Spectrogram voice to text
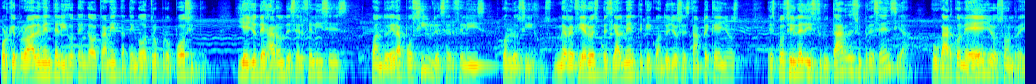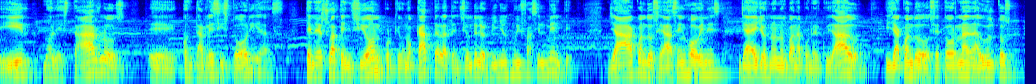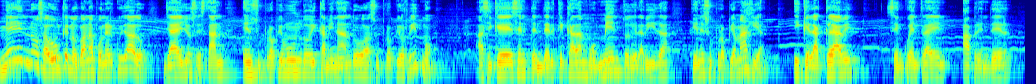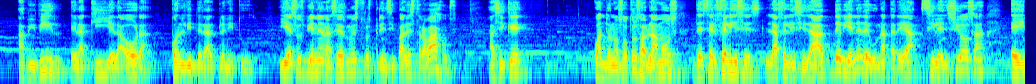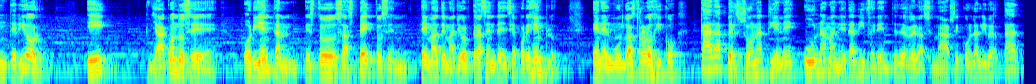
porque probablemente el hijo tenga otra meta, tenga otro propósito. Y ellos dejaron de ser felices cuando era posible ser feliz con los hijos. Me refiero especialmente que cuando ellos están pequeños es posible disfrutar de su presencia, jugar con ellos, sonreír, molestarlos, eh, contarles historias, tener su atención, porque uno capta la atención de los niños muy fácilmente. Ya cuando se hacen jóvenes, ya ellos no nos van a poner cuidado y ya cuando se tornan adultos, menos aún que nos van a poner cuidado. Ya ellos están en su propio mundo y caminando a su propio ritmo. Así que es entender que cada momento de la vida tiene su propia magia y que la clave se encuentra en aprender a vivir el aquí y el ahora con literal plenitud. Y esos vienen a ser nuestros principales trabajos. Así que cuando nosotros hablamos de ser felices, la felicidad deviene de una tarea silenciosa e interior. Y ya cuando se orientan estos aspectos en temas de mayor trascendencia, por ejemplo, en el mundo astrológico, cada persona tiene una manera diferente de relacionarse con la libertad.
